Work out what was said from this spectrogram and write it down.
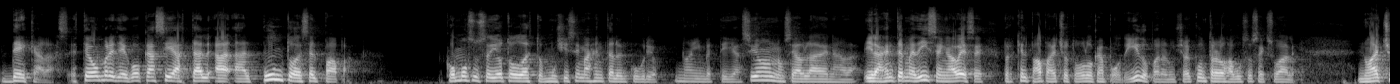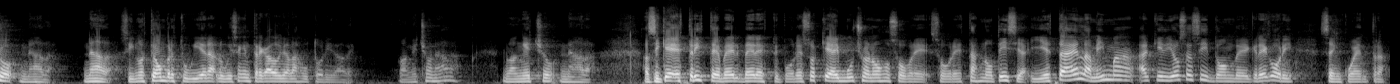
décadas. Este hombre llegó casi hasta el, al punto de ser papa. ¿Cómo sucedió todo esto? Muchísima gente lo encubrió. No hay investigación, no se habla de nada. Y la gente me dice a veces, pero es que el Papa ha hecho todo lo que ha podido para luchar contra los abusos sexuales. No ha hecho nada, nada. Si no este hombre estuviera, lo hubiesen entregado ya a las autoridades. No han hecho nada, no han hecho nada. Así que es triste ver, ver, esto y por eso es que hay mucho enojo sobre, sobre estas noticias. Y esta es la misma arquidiócesis donde Gregory se encuentra.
